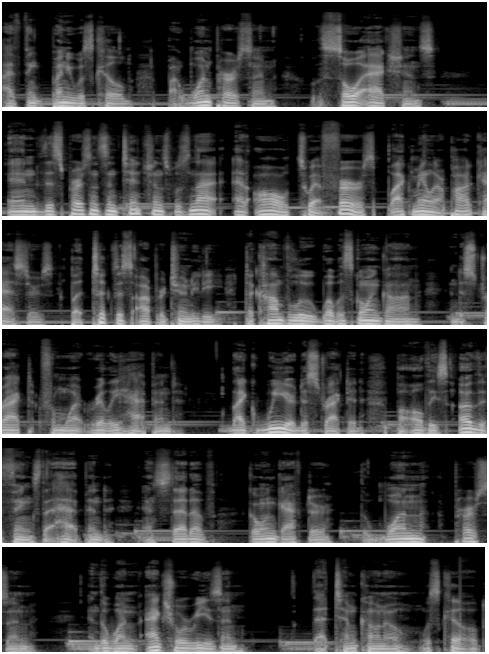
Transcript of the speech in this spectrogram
I think Bunny was killed by one person with sole actions, and this person's intentions was not at all to at first blackmail our podcasters, but took this opportunity to convolute what was going on and distract from what really happened. Like we are distracted by all these other things that happened instead of going after the one person and the one actual reason that Tim Kono was killed.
